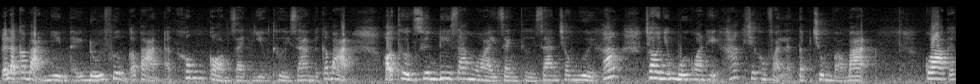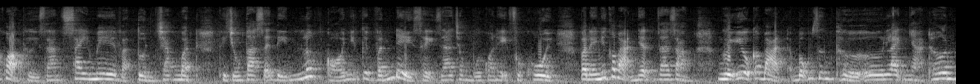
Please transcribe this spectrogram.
Đó là các bạn nhìn thấy đối phương các bạn đã không còn dành nhiều thời gian với các bạn. Họ thường xuyên đi ra ngoài dành thời gian cho người khác, cho những mối quan hệ khác chứ không phải là tập trung vào bạn qua cái khoảng thời gian say mê và tuần trăng mật thì chúng ta sẽ đến lúc có những cái vấn đề xảy ra trong mối quan hệ phục hồi. Và nếu như các bạn nhận ra rằng người yêu các bạn bỗng dưng thờ ơ, lạnh nhạt hơn,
